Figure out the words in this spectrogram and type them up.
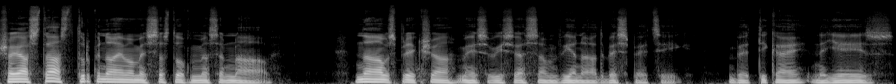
Šajā stāsta turpinājumā mēs sastopamies ar nāvi. Nāves priekšā mēs visi esam vienādi bezspēcīgi, bet tikai ne Jēzus.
